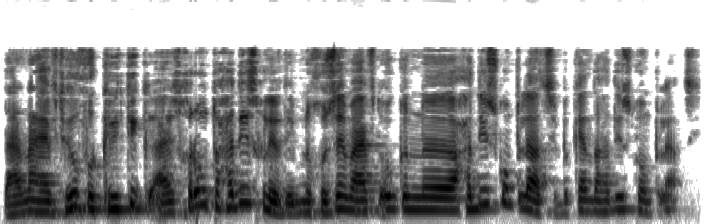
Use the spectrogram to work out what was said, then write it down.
Daarna heeft hij heel veel kritiek. Hij heeft grote hadith geleerd. Ibn Khuzayma heeft ook een uh, hadith compilatie, bekende hadith compilatie.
